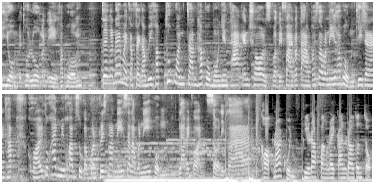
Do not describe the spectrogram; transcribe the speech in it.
นิยมไปทั่วโลกนั่นเองครับผม เจอกันได้ใหม่กับแฟกาวีครับ ทุกวันจันทร์ครับหกโมงเย็นทาง Anchor Spotify ก็ตามครับสำหรับวันนี้ครับผมที่ฉะนั้นครับ ขอให้ทุกท่านมีความสุขกับวันคริสต์มาสนี้สำหรับวันนี้ผมลาไปก่อน สวัสดีครับ ขอบพระคุณที่รับฟังรายการเราจนจบ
